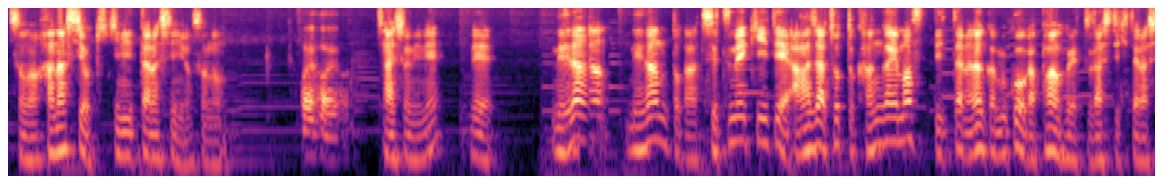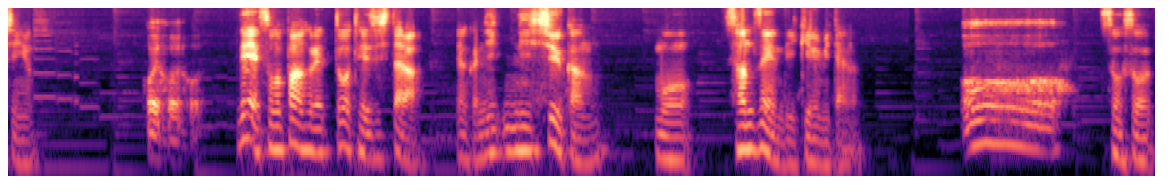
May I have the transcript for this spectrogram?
その話を聞きに行ったらしいよ、その、はいはいはい。最初にね。で、値段、値段とか説明聞いて、ああ、じゃあちょっと考えますって言ったら、なんか向こうがパンフレット出してきたらしいよ。はいはいはい。で、そのパンフレットを提示したら、なんか 2, 2週間、もう3000円でいけるみたいな。ああ。そうそう。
